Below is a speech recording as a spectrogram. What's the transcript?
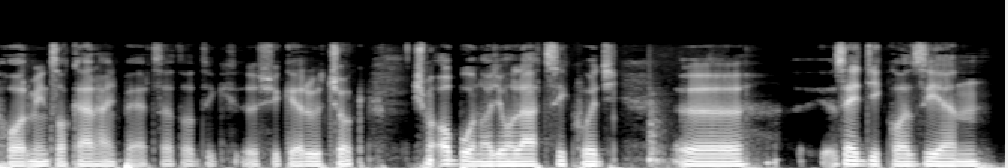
30 akárhány percet addig ö, sikerült csak, és már abból nagyon látszik, hogy ö, az egyik az ilyen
